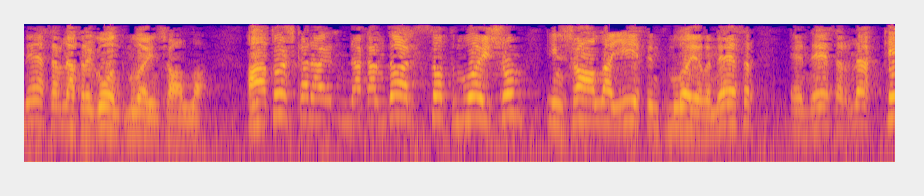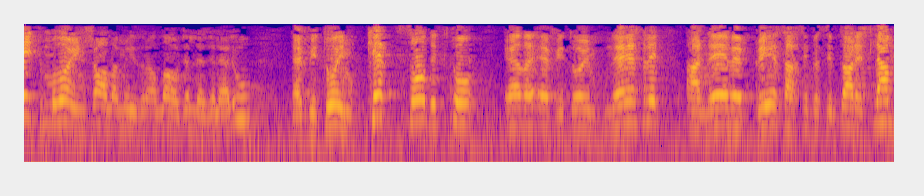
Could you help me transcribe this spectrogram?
nesër na tregohen të mdhaj inshallah. Ata çka na kanë dal sot të mdhaj shumë, inshallah jesin të mdhaj edhe nesër, e nesër na kejt mdhaj inshallah me izin Allahu xhalla xhelalu e fitojmë këtë sodit këtu edhe e fitojmë nesërit A neve besa si besimtar islam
